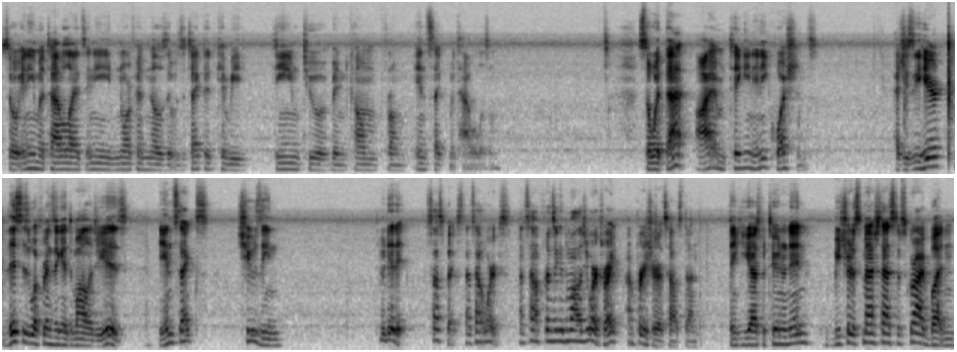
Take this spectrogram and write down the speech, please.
So any metabolites, any norfentanyls that was detected can be deemed to have been come from insect metabolism. So with that, I am taking any questions. As you see here, this is what forensic entomology is. The insects choosing who did it. Suspects. That's how it works. That's how forensic entomology works, right? I'm pretty sure that's how it's done. Thank you guys for tuning in. Be sure to smash that subscribe button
